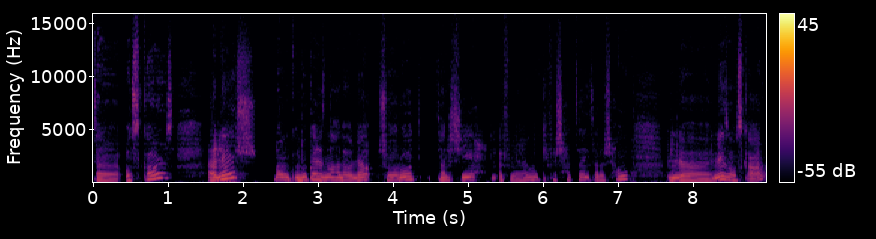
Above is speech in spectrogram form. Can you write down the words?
تاع اوسكارز علاش donc دوكا لازم نهضروا على شروط ترشيح الافلام وكيفاش حتى يترشحوا les Oscars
